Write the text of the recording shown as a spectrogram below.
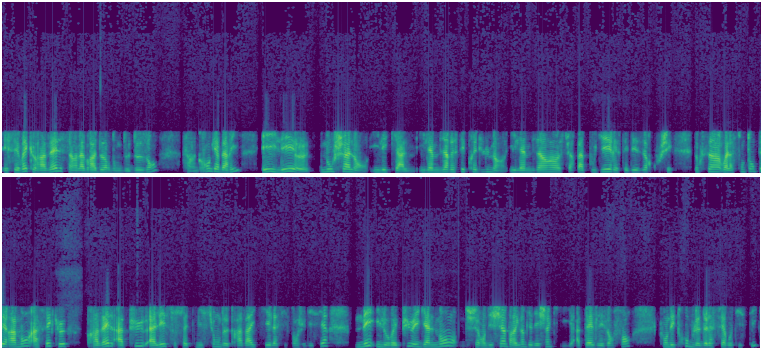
Et c'est vrai que Ravel c'est un labrador donc de deux ans, c'est un grand gabarit. Et il est euh, nonchalant, il est calme, il aime bien rester près de l'humain, il aime bien se faire papouiller, rester des heures couché. Donc voilà, son tempérament a fait que Ravel a pu aller sur cette mission de travail qui est l'assistant judiciaire, mais il aurait pu également, chez Randy Chien par exemple, il y a des chiens qui apaisent les enfants, qui ont des troubles de la sphère autistique.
